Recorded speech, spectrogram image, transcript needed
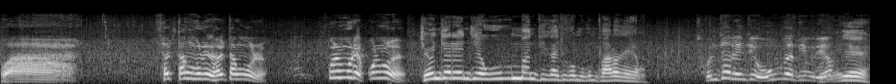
와 설탕물이네 설탕물 꿀물이야 꿀물 전자레인지에 5분만 뒤가지고 먹으면 바로 돼요. 전자레인지에 5분만 뒤면 돼요? 예.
